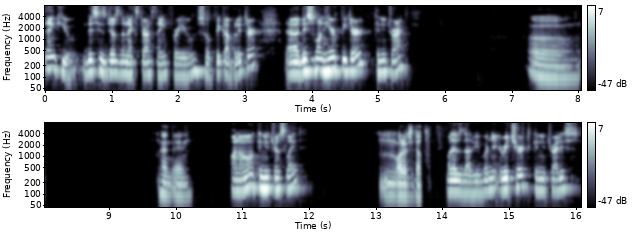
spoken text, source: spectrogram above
Thank you. This is just an extra thing for you. So pick up litter. Uh, this one here, Peter, can you try? Uh, and in. Ano, can you translate? Mm, what is that? What is that? Výborně. Richard, can you try this?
